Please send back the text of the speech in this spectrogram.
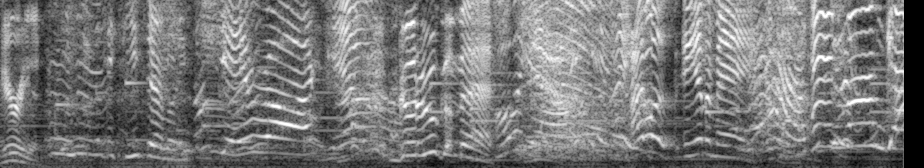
period. Mm-hmm. The tea ceremonies. J-Rock! Yeah. Garuga Mesh! Oh yeah. I love anime! Yeah. And manga.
